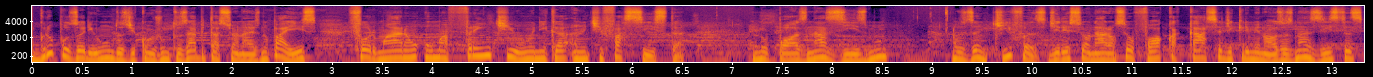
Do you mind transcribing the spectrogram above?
grupos oriundos de conjuntos habitacionais no país formaram uma frente única antifascista. No pós-nazismo, os antifas direcionaram seu foco à caça de criminosos nazistas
